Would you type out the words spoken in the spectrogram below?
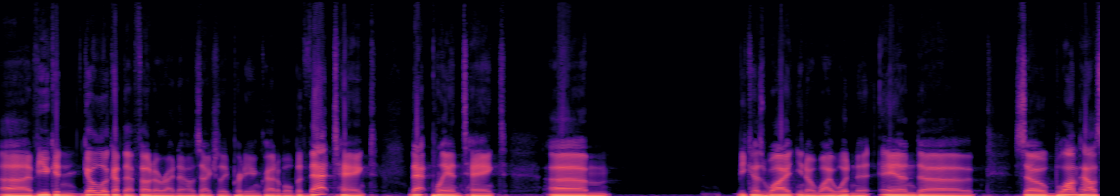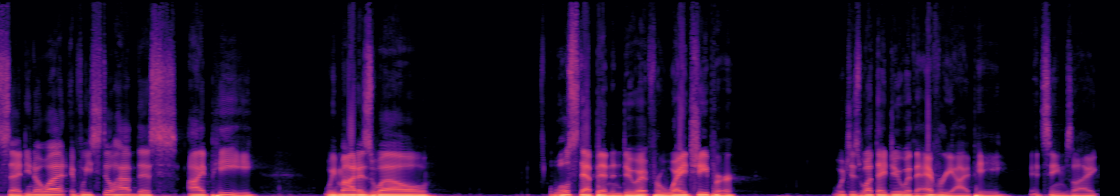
Uh, if you can go look up that photo right now, it's actually pretty incredible. But that tanked. That plan tanked. Um, because why you know why wouldn't it and uh, so blumhouse said you know what if we still have this ip we might as well we'll step in and do it for way cheaper which is what they do with every ip it seems like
